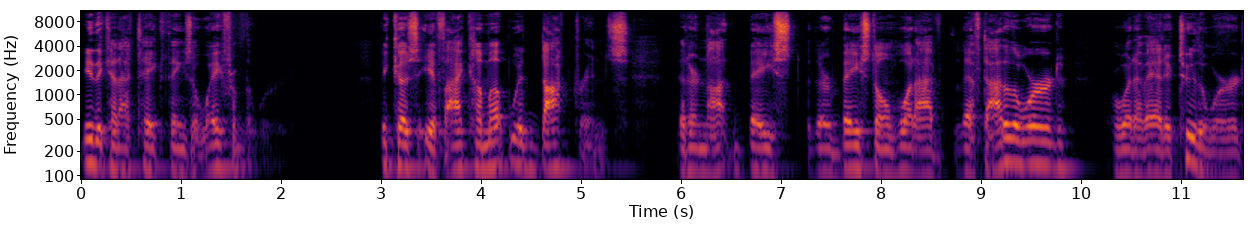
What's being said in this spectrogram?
Neither can I take things away from the word. Because if I come up with doctrines that are not based, they're based on what I've left out of the word or what I've added to the word,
